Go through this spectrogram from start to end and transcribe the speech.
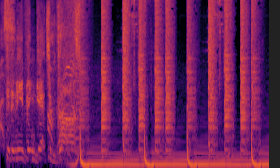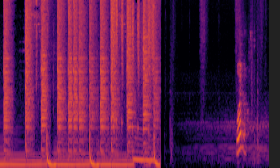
bars. Didn't even get to cross. Uh. Bueno.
